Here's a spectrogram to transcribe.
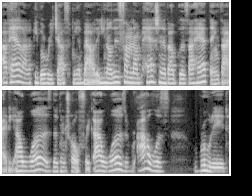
I've had a lot of people reach out to me about it. You know, this is something I'm passionate about because I had the anxiety. I was the control freak. I was I was rooted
